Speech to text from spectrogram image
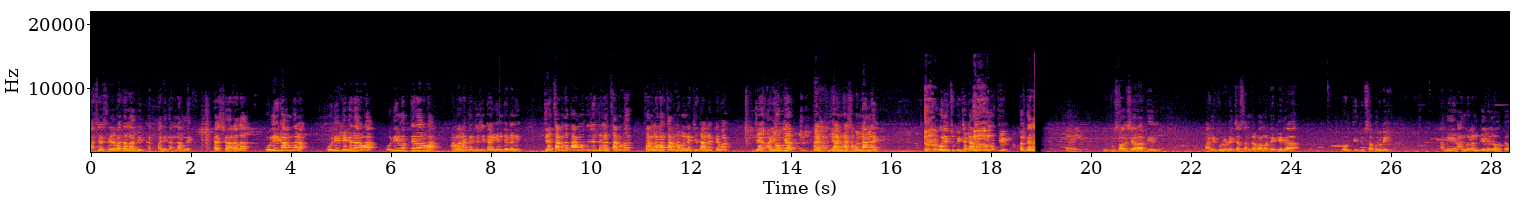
अशा श्रेयवादाला आम्ही खतपाणी घालणार नाही. ह्या शहराला कोणी काम करा कोणी ठेकेदार व्हा कोणी मक्तेदार व्हा आम्हाला त्याच्याशी काही घेणं नाही. जे चांगलं काम होतं ते त्याला चांगलं चांगल्याला चांगलं म्हणण्याची जाणं ठेवा. जे अयोग्य मी आम्ही असं म्हणणार नाही. की कोणी चुकीचे कामं करत असतील तर त्याला भुसावळ शहरातील पाणी पुरवठ्याच्या संदर्भामध्ये गेल्या दोन तीन दिवसापूर्वी आम्ही आंदोलन केलेलं होतं.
